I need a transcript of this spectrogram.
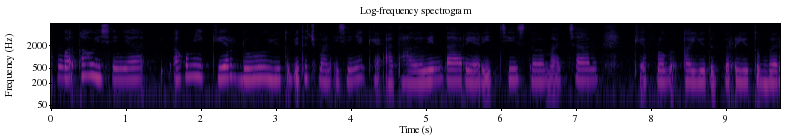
aku nggak tahu isinya. Aku mikir dulu YouTube itu cuman isinya kayak Atta Halilintar, ya Ricci segala macam. Kayak vlog uh, youtuber youtuber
